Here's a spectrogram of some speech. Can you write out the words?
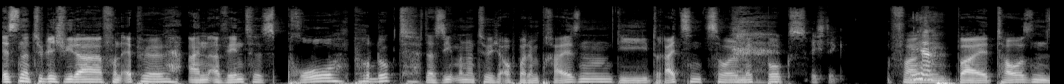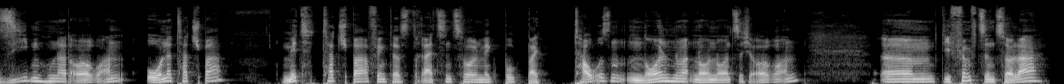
Ist natürlich wieder von Apple ein erwähntes Pro-Produkt. Das sieht man natürlich auch bei den Preisen. Die 13 Zoll MacBooks Richtig. fangen Ja. bei 1700 Euro an, ohne Touchbar. Mit Touchbar fängt das 13 Zoll MacBook bei 1999 Euro an. Ähm, die 15 Zöller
